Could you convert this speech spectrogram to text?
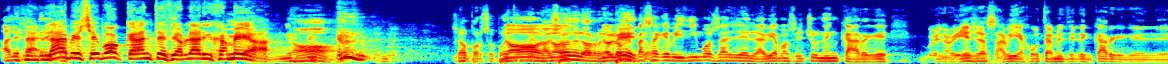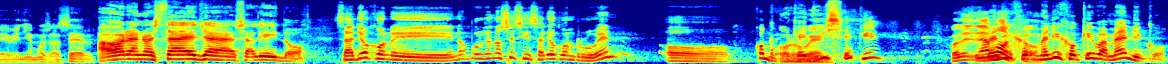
Alejandrita. Lávese boca antes de hablar, hija mía. No. Yo, por supuesto, que No, el mayor no, de los no, lo que respetos. pasa es que vinimos ayer, le habíamos hecho un encargue. Bueno, y ella sabía justamente el encargue que le veníamos a hacer. Ahora no está ella salido. Salió con... eh, no, porque no sé si salió con Rubén o... ¿Cómo con ¿Qué Rubén? dice? ¿Qué? Con el, la Me moto. dijo, me dijo que iba médico.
